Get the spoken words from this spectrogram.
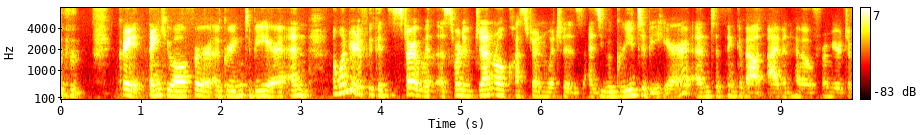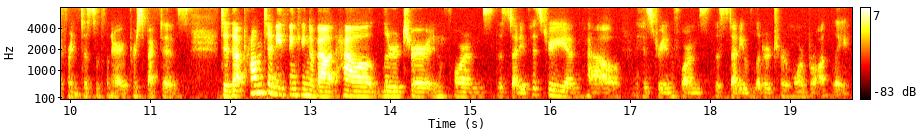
Great. Thank you all for agreeing to be here. And I wondered if we could start with a sort of general question, which is as you agreed to be here and to think about Ivanhoe from your different disciplinary perspectives did that prompt any thinking about how literature informs the study of history and how history informs the study of literature more broadly?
